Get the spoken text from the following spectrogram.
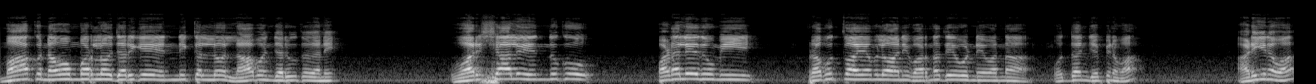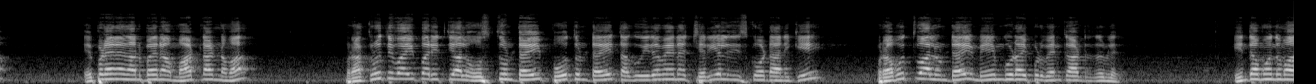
మాకు నవంబర్లో జరిగే ఎన్నికల్లో లాభం జరుగుతుందని వర్షాలు ఎందుకు పడలేదు మీ ప్రభుత్వాయంలో అని వర్ణదేవుడిని ఏమన్నా వద్దని చెప్పినవా? అడిగినవా? ఎప్పుడైనా దానిపైన మాట్లాడినవా? ప్రకృతి వైపరీత్యాలు వస్తుంటాయి పోతుంటాయి తగు విధమైన చర్యలు తీసుకోవటానికి ప్రభుత్వాలు ఉంటాయి మేము కూడా ఇప్పుడు వెనకాడటం లేదు. ఇంతకుముందు మా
